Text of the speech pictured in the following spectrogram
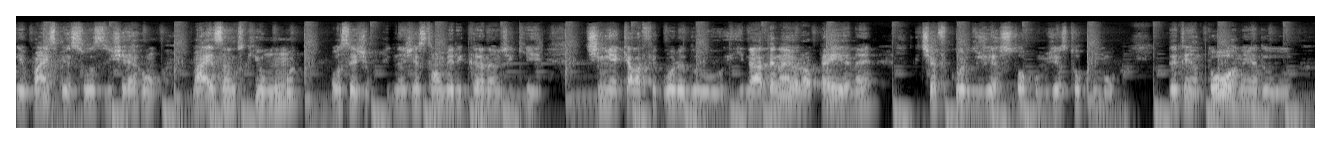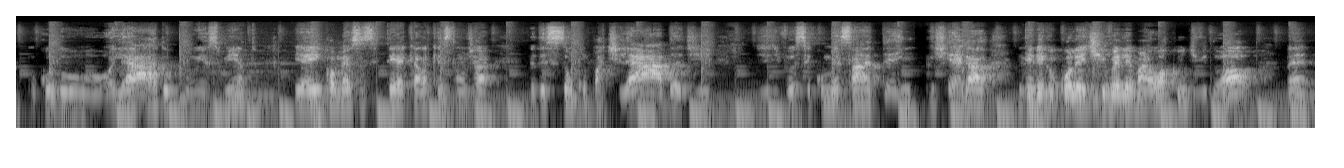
e mais pessoas enxergam mais ângulos que uma, ou seja, na gestão americana onde que tinha aquela figura do e até na europeia, né, tinha a figura do gestor como gestor como detentor, né, do, do, do olhar, do conhecimento, e aí começa a se ter aquela questão já da decisão compartilhada, de, de você começar a enxergar, entender que o coletivo ele é maior que o individual, né,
